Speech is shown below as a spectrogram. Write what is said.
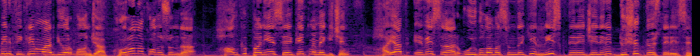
Bir fikrim var diyor Gonca. Korona konusunda halkı paniğe sevk etmemek için hayat eve sığar uygulamasındaki risk dereceleri düşük gösterilsin.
